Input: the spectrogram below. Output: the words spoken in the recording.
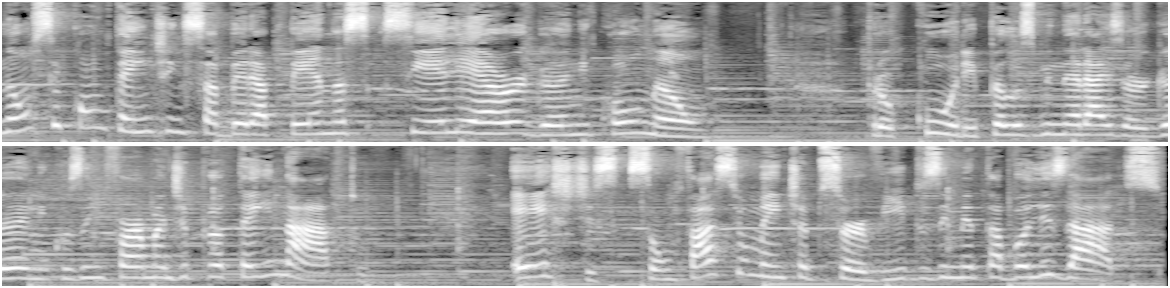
não se contente em saber apenas se ele é orgânico ou não. Procure pelos minerais orgânicos em forma de proteinato, estes são facilmente absorvidos e metabolizados,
